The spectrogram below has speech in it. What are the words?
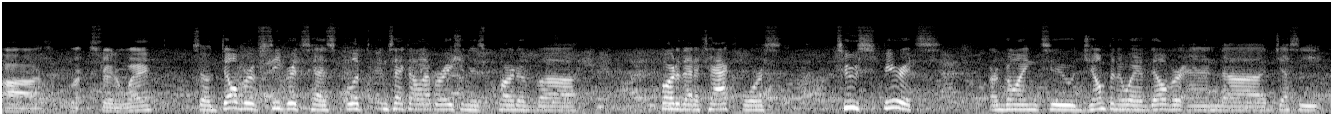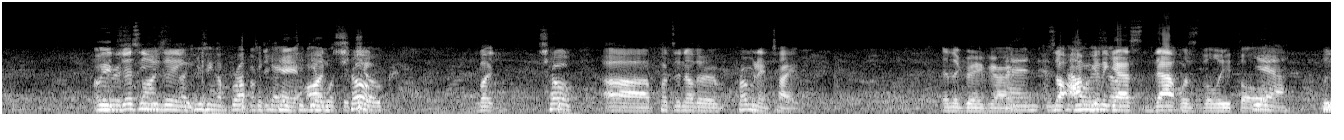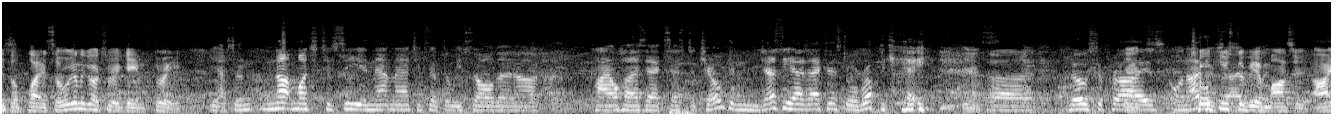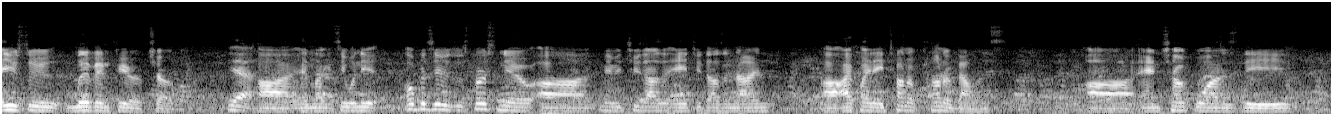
uh, straight away. So Delver of Secrets has flipped Insectile Aberration as part of uh, part of that attack force. Two spirits are going to jump in the way of Delver, and uh, Jesse. Okay, Jesse using uh, using abrupt decay, to deal with the choke, choke. but choke uh, puts another permanent type in the graveyard. And- and so I'm gonna up- guess that was the lethal Yeah. lethal play. So we're gonna go to a game three. Yeah, so not much to see in that match except that we saw that uh, Kyle has access to choke and Jesse has access to abrupt decay. Yes. Uh, no surprise Yeah, on either choke used side, to be a monster. I used to live in fear of choke. Yeah. Uh, and like I see, when the Open Series was first new, uh, maybe 2008, 2009, uh, I played a ton of counterbalance, uh, and choke was the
